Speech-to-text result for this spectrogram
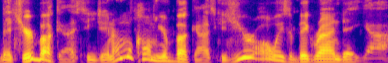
That's your Buckeyes, CJ, and I'm gonna call them your Buckeyes because you're always a big Ryan Day guy.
